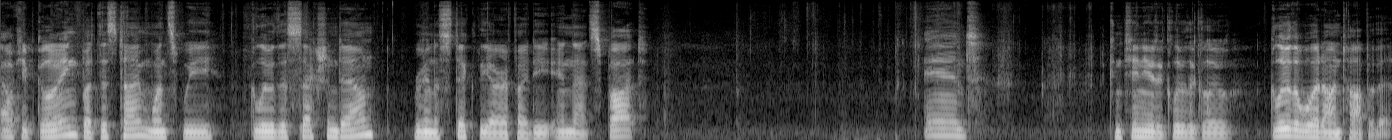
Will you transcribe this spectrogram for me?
I'll keep gluing, but this time, once we glue this section down, we're going to stick the RFID in that spot and continue to glue the glue, glue the wood on top of it.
